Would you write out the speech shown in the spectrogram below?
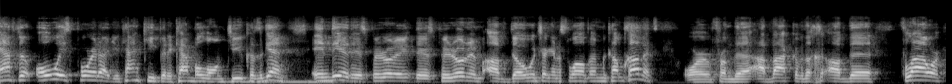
have to always pour it out. You can't keep it. It can't belong to you because again, in there there's there's pirurim of dough which are going to swell up and become chametz, or from the avak of the of the flour.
